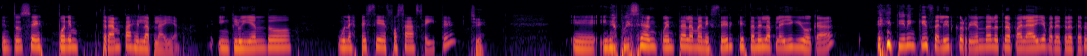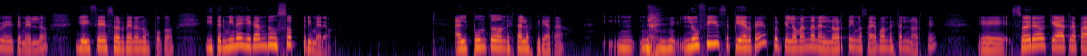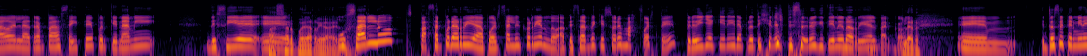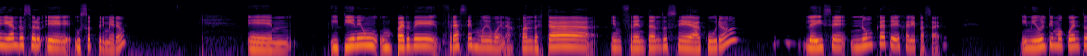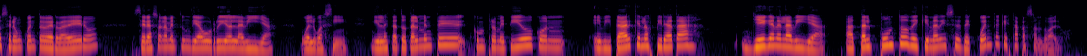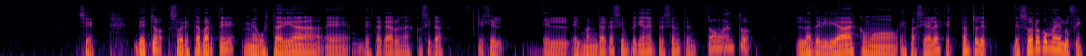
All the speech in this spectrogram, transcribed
entonces ponen trampas en la playa, incluyendo una especie de fosa de aceite. Sí. Eh, y después se dan cuenta al amanecer que están en la playa equivocada y tienen que salir corriendo a la otra playa para tratar de detenerlo. Y ahí se desordenan un poco. Y termina llegando Usopp primero, al punto donde están los piratas. Y Luffy se pierde porque lo mandan al norte y no sabe dónde está el norte. Eh, Zoro queda atrapado en la trampa de aceite porque Nami decide eh, Pasar por arriba de usarlo, pasar por arriba, poder salir corriendo, a pesar de que Zoro es más fuerte, pero ella quiere ir a proteger el tesoro que tienen arriba del barco. Claro. Eh, entonces termina llegando Zoro- eh, primero. Eh, y tiene un, un par de frases muy buenas. Cuando está enfrentándose a Kuro, le dice, nunca te dejaré pasar. Y mi último cuento será un cuento verdadero, será solamente un día aburrido en la villa o algo así. Y él está totalmente comprometido con evitar que los piratas lleguen a la villa a tal punto de que nadie se dé cuenta que está pasando algo. Sí. De hecho, sobre esta parte me gustaría eh, destacar unas cositas. Que es que el, el, el mangaka siempre tiene presente en todo momento las debilidades como espaciales, que tanto que de Zoro como de Luffy.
